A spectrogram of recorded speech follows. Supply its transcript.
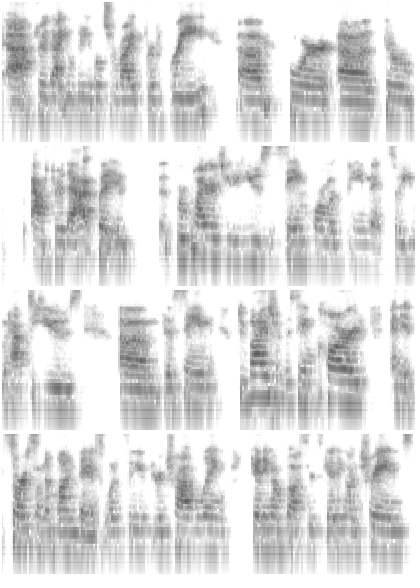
after that, you'll be able to ride for free um, for uh, the after that, but it requires you to use the same form of payment. So you would have to use um, the same device or the same card, and it starts on a Monday. So let's say if you're traveling, getting on buses, getting on trains,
